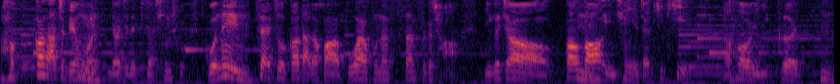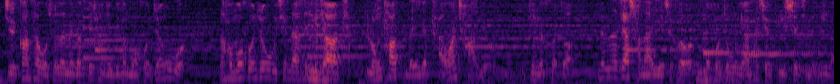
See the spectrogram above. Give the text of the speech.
然后高达这边我了解的比较清楚，国内在做高达的话，不外乎那三四个厂，一个叫高高，以前也叫 TT，然后一个就是刚才我说的那个非常牛逼的魔魂真物，然后魔魂真物现在和一个叫台龙桃子的一个台湾厂有一定的合作。那那家厂呢，也是和魔魂真物一样，它是有自己设计能力的，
